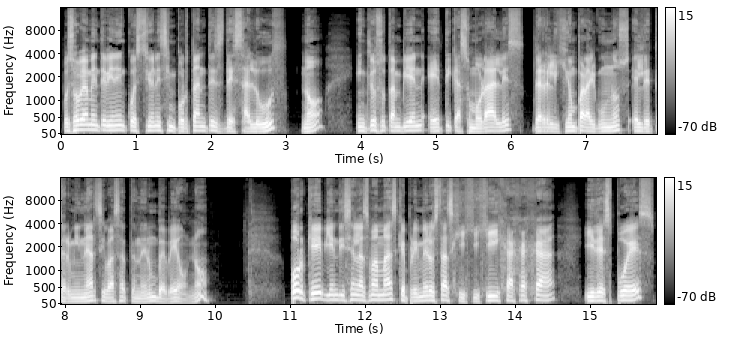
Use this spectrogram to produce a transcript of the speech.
pues obviamente vienen cuestiones importantes de salud, ¿no? incluso también éticas o morales, de religión para algunos, el determinar si vas a tener un bebé o no. Porque bien dicen las mamás que primero estás jijiji, jajaja, y después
